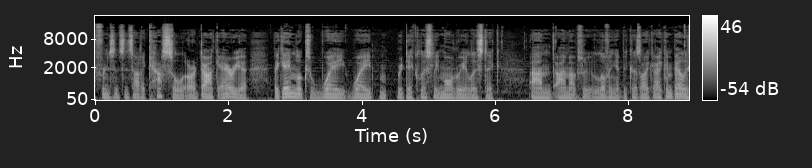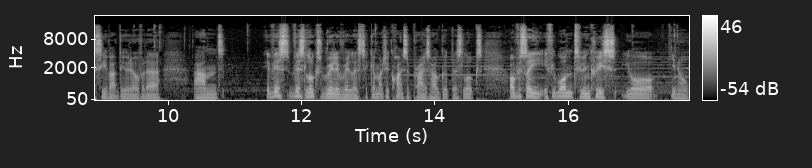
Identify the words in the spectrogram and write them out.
for instance inside a castle or a dark area, the game looks way, way ridiculously more realistic, and I'm absolutely loving it because like I can barely see that dude over there, and this this looks really realistic. I'm actually quite surprised how good this looks. Obviously, if you want to increase your, you know,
